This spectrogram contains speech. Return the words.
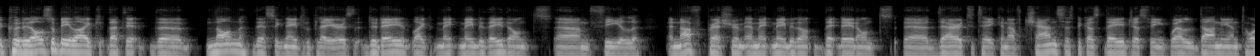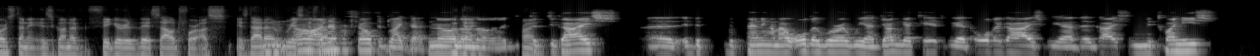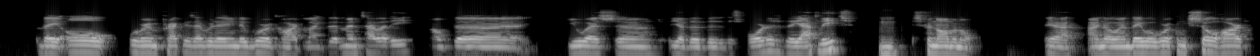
Could it also be like that the, the non-designated players do they like may, maybe they don't um, feel enough pressure and maybe don't they, they don't uh, dare to take enough chances because they just think well Danny and Thorsten is going to figure this out for us is that a mm, risk no well? I never felt it like that no okay. no no right. the, the, guys uh, it, depending on how old they were we had younger kids we had older guys we had the guys in mid-20s they all were in practice every day and they worked hard like the mentality of the US uh, yeah the, the, the sporters the athletes mm. is phenomenal yeah, I know, and they were working so hard.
